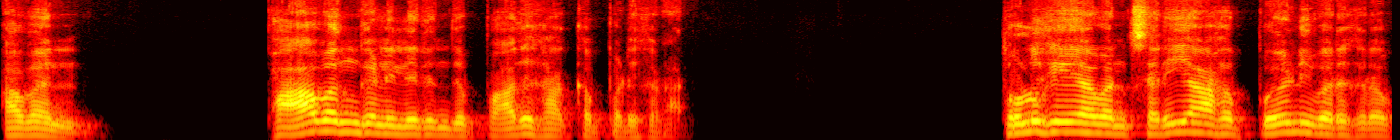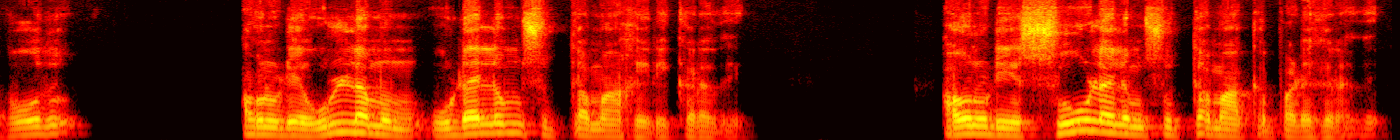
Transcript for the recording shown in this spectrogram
அவன் பாவங்களிலிருந்து பாதுகாக்கப்படுகிறான். தொழுகையை அவன் சரியாக பேணி வருகிற போது அவனுடைய உள்ளமும் உடலும் சுத்தமாக இருக்கிறது. அவனுடைய சூழலும் சுத்தமாக்கப்படுகிறது.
